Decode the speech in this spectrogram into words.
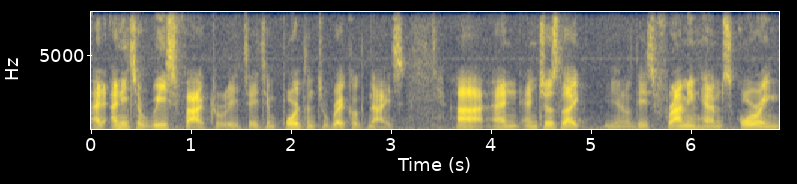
and, and it's a risk factor, it's, it's important to recognize. Uh, and, and just like you know this Framingham scoring,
